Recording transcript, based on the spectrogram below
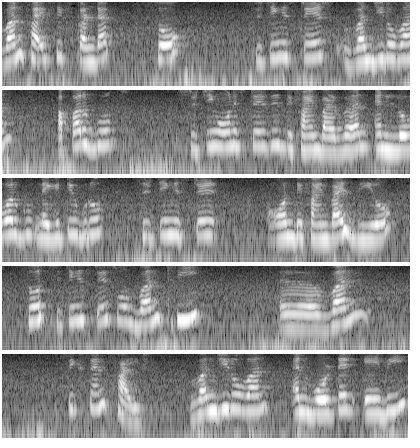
156 conduct. So switching states 101 upper group switching on state is defined by 1 and lower group negative group switching state on defined by 0 so switching states were 1 3 uh, 1 6 and 5 101 and voltage AB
